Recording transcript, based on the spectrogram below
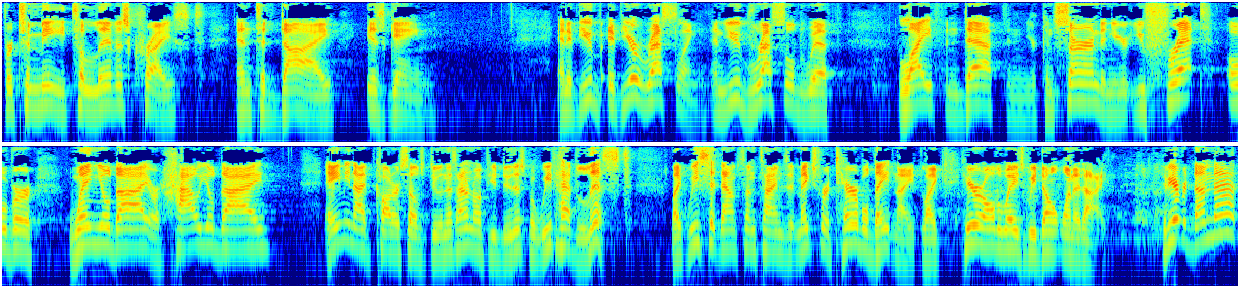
For to me, to live is Christ, and to die is gain. And if, you if you're wrestling and you've wrestled with life and death and you're concerned and you you fret over when you'll die or how you'll die, Amy and I have caught ourselves doing this. I don't know if you do this, but we've had lists. Like we sit down sometimes, it makes for a terrible date night. Like, here are all the ways we don't want to die. Have you ever done that?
